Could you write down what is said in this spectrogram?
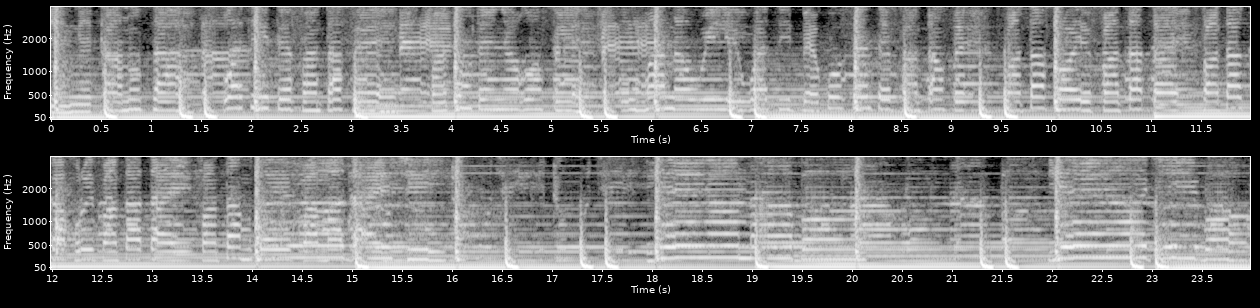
Chega canusa Wartite fanta fe Fantom tenho com fé Humana Willy Wati Beco Fente Fanta foi, Fanta tai Fanta cafrui, Fanta tai Fanta musoi, e Fama tai. E duchi Yenga nabo Yenga jibo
